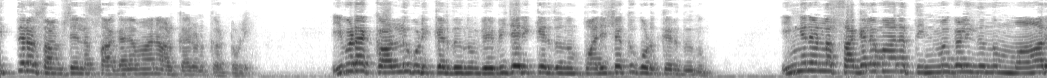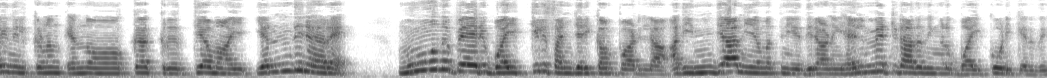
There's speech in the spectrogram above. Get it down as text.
ഇത്തരം സംശയമുള്ള സകലമാന ആൾക്കാരോട് കേട്ടോളി. ഇവിടെ കള്ളു കുടിക്കരുതെന്നും വ്യഭിചരിക്കരുതെന്നും പലിശക്ക് കൊടുക്കരുതെന്നും ഇങ്ങനെയുള്ള സകലമാന തിന്മകളിൽ നിന്നും മാറി നിൽക്കണം എന്നൊക്കെ കൃത്യമായി എന്തിനേറെ മൂന്ന് പേര് ബൈക്കിൽ സഞ്ചരിക്കാൻ പാടില്ല. അത് ഇന്ത്യ നിയമത്തിന് എതിരാണ്. ഹെൽമെറ്റ് ഇടാതെ നിങ്ങൾ ബൈക്ക് ഓടിക്കരുത്.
